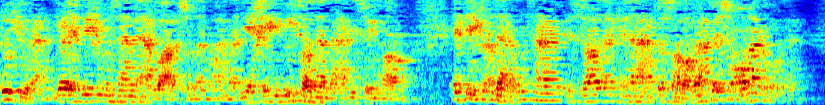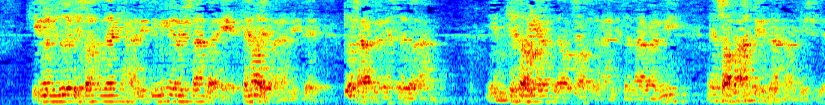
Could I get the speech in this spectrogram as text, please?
دو جورن. یا ادهشون مثل همین ارواح سنت محمدی خیلی می‌سازن به حدیث و اینها. ادهیشون در اون طرف اصرار دارن که نه حتی صحابه حتی اسم عمر رو بردن. که اینا جزو کسان بودن که حدیثی می نوشتن و اعتنای به حدیثه دو طرف قصه دارن. این کتابی از دراسات حدیث نبوی. انصافا هم خیلی زحمت کشیده.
